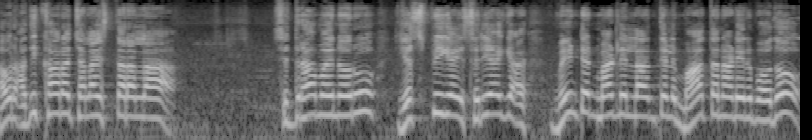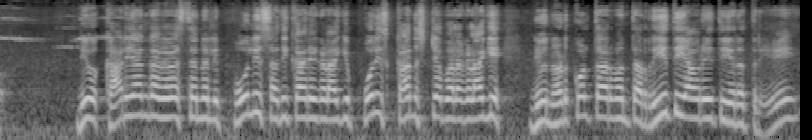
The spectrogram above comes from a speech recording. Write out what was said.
ಅವರು ಅಧಿಕಾರ ಚಲಾಯಿಸ್ತಾರಲ್ಲ. ಸಿದ್ದರಾಮಯ್ಯನವರು ಎಸ್ ಪಿಗೆ ಸರಿಯಾಗಿ ಮೇಂಟೈನ್ ಮಾಡಲಿಲ್ಲ ಅಂತೇಳಿ ಮಾತನಾಡಿರ್ಬೋದು. ನೀವು ಕಾರ್ಯಾಂಗ ವ್ಯವಸ್ಥೆಯಲ್ಲಿ ಪೊಲೀಸ್ ಅಧಿಕಾರಿಗಳಾಗಿ, ಪೊಲೀಸ್ ಕಾನ್ಸ್ಟೇಬಲ್ಗಳಾಗಿ ನೀವು ನಡ್ಕೊಳ್ತಾ ಇರುವಂಥ ರೀತಿ ಯಾವ ರೀತಿ ಇರತ್ರಿ?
